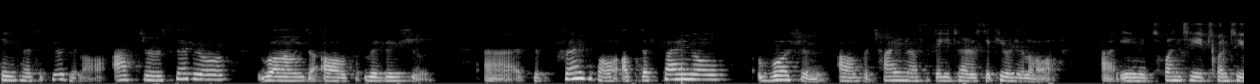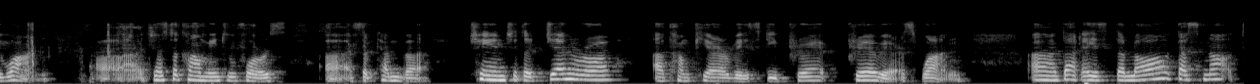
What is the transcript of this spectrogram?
data security law, after several round of revision. Uh, the principle of the final version of China's data security law uh, in 2021 uh, just come into force uh, September, changed the general uh, compare with the pre previous one. Uh, that is, the law does not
